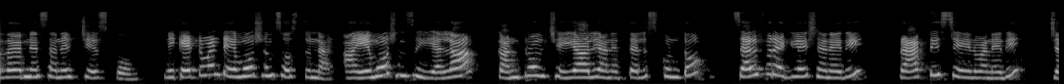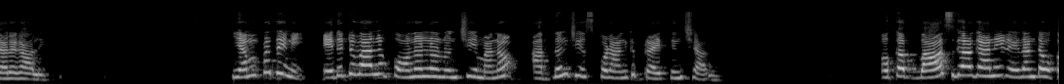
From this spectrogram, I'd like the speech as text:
అవేర్నెస్ అనేది చేసుకో. నీకు ఎటువంటి ఎమోషన్స్ వస్తున్నాయి? ఆ ఎమోషన్స్ని ఎలా కంట్రోల్ చేయాలి అనేది తెలుసుకుంటూ సెల్ఫ్ రెగ్యులేషన్ అనేది ప్రాక్టీస్ చేయడం అనేది జరగాలి. ఎంపతిని ఎదుటి వాళ్ళ కోణంలో నుంచి మనం అర్థం చేసుకోవడానికి ప్రయత్నించాలి. ఒక బాస్గా కానీ లేదంటే ఒక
